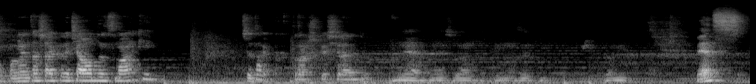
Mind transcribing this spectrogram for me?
A pamiętasz jak leciało Dance Monkey? Czy tak troszkę średnio? Nie, nie słucham takiej muzyki. przykro mi. Więc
